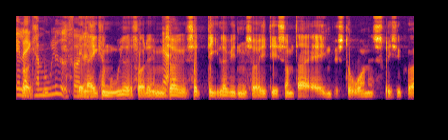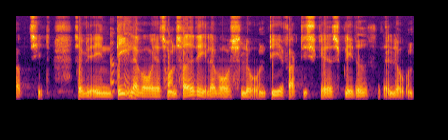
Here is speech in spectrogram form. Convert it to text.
eller ikke har mulighed for eller det. Eller ikke har mulighed for det, men Ja. så, så deler vi dem så i det, som der er investorernes risikoappetit. Så vi, en Okay. del af vores, jeg tror en tredjedel af vores lån, de er faktisk uh, splittet uh, lån.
